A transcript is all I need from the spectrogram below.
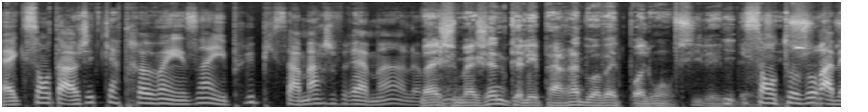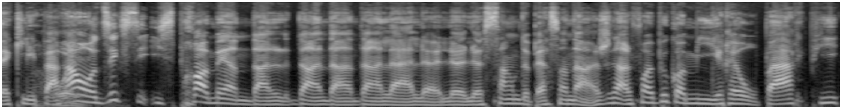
euh, qui sont âgés de 80 ans et plus, puis que ça marche vraiment. Ben, J'imagine que les parents doivent être pas loin aussi. Ils sont toujours avec les ah parents. On dit qu'ils se promènent dans, le, dans, dans, le, centre de personnes âgées. Dans le fond, un peu comme ils iraient au parc. Puis,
